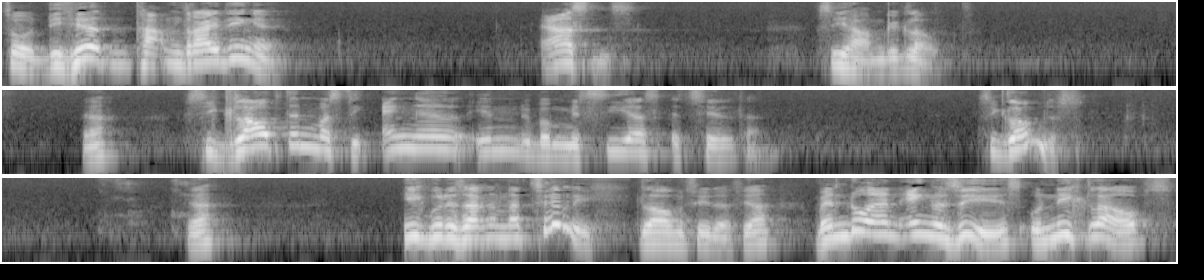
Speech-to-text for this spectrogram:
So, die Hirten taten drei Dinge. Erstens, sie haben geglaubt. Ja? Sie glaubten, was die Engel ihnen über Messias erzählt haben. Sie glauben das. Ja? Ich würde sagen, natürlich glauben sie das. Ja? Wenn du einen Engel siehst und nicht glaubst,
